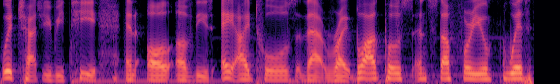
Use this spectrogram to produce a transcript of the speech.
with ChatGPT and all of these AI tools that write blog posts and stuff for you with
